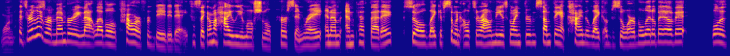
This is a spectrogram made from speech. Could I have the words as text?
One. It's really remembering that level of power from day to day. Because, like, I'm a highly emotional person, right? And I'm empathetic. So, like, if someone else around me is going through something, I kind of like absorb a little bit of it. Well, it's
